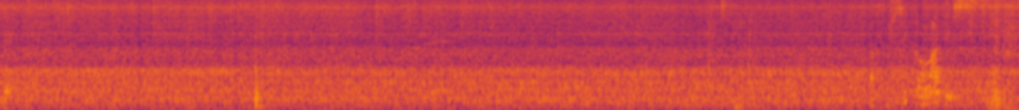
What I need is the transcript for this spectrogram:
Ng konti. Tapos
